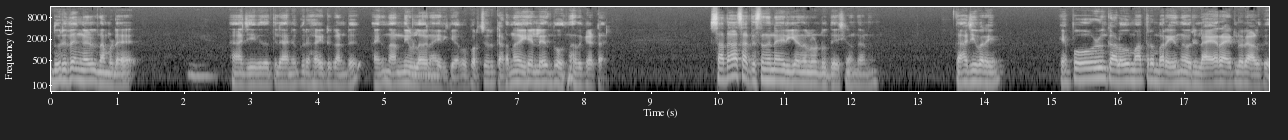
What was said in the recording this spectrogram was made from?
ദുരിതങ്ങൾ നമ്മുടെ ജീവിതത്തിൽ അനുഗ്രഹമായിട്ട് കണ്ട് അതിന് നന്ദിയുള്ളവനായിരിക്കുക. അപ്പോൾ കുറച്ചൊരു കടന്ന കൈയല്ലേ എന്ന് തോന്നുന്നത് കേട്ടാൽ. സദാ സത്യസന്ധനായിരിക്കുക എന്നുള്ളതുകൊണ്ട് ഉദ്ദേശിക്കുന്നത് എന്താണ്? ദാജി പറയും എപ്പോഴും കളവ് മാത്രം പറയുന്ന ഒരു ലയറായിട്ടുള്ള ഒരാൾക്ക്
